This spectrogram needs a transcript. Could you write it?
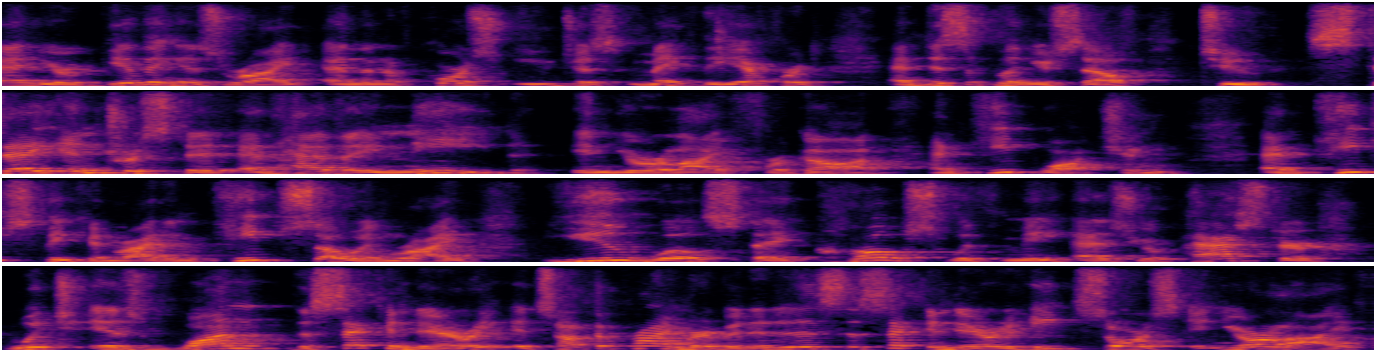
and your giving is right, and then, of course, you just make the effort and discipline yourself to stay interested and have a need in your life for God and keep watching and keep speaking right and keep sowing right, you will stay close with me as your pastor, which is one, the secondary, it's not the primary, but it is the secondary heat source in your life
